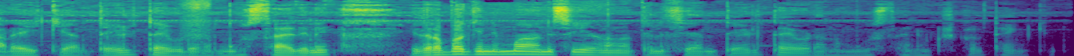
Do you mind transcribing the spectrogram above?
ಆರೈಕೆ ಅಂತ ಹೇಳ್ತಾ ವಿಡಿಯೋನ ಮುಗಿಸ್ತಾ ಇದ್ದೀನಿ. ಇದರ ಬಗ್ಗೆ ನಿಮ್ಮ ಅನಿಸಿಕೆಗಳನ್ನು ತಿಳಿಸಿ ಅಂತ ಹೇಳ್ತಾ ವಿಡಿಯೋನ ಮುಗಿಸ್ತಾ ಇದ್ದೀನಿ ವೀಕ್ಷಕರು. ಥ್ಯಾಂಕ್ ಯು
